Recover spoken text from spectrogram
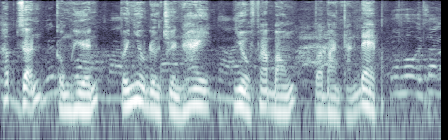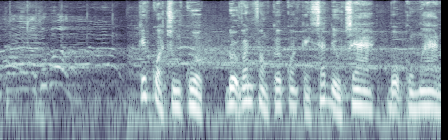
hấp dẫn, cống hiến với nhiều đường truyền hay, nhiều pha bóng và bàn thắng đẹp. Kết quả chung cuộc, đội văn phòng cơ quan cảnh sát điều tra, Bộ Công an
